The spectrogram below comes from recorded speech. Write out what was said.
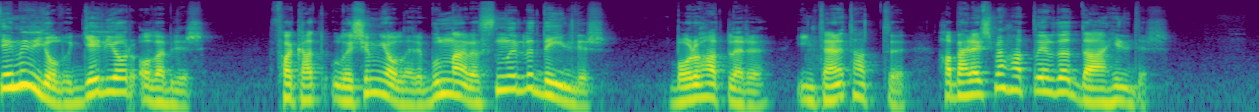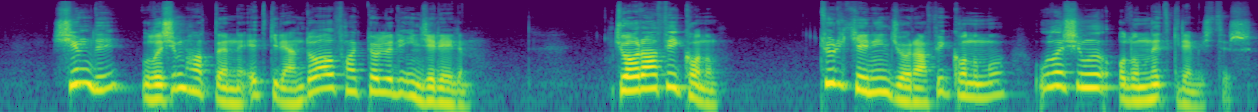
demir yolu geliyor olabilir. Fakat ulaşım yolları bunlarla sınırlı değildir. Boru hatları, internet hattı, haberleşme hatları da dahildir. Şimdi ulaşım hatlarını etkileyen doğal faktörleri inceleyelim. Coğrafi konum. Türkiye'nin coğrafi konumu ulaşımı olumlu etkilemiştir.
